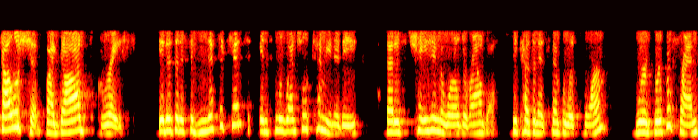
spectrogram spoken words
fellowship, by God's grace, it is a significant, influential community that is changing the world around us because in its simplest form, we're a group of friends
